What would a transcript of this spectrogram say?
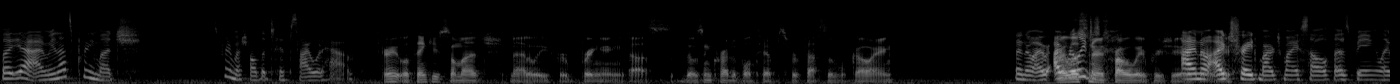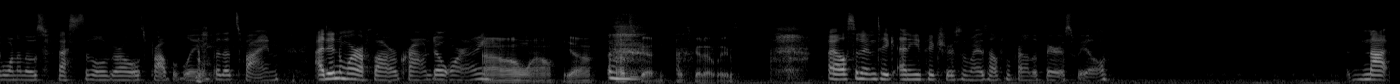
But yeah, I mean that's pretty much that's pretty much all the tips I would have. Great. Well, thank you so much, Natalie, for bringing us those incredible tips for festival going. I know. I, I Our really listeners just. probably appreciate it. I know. I trademarked myself as being like one of those festival girls, probably, but that's fine. I didn't wear a flower crown. Don't worry. Oh wow, yeah, that's good. That's good at least. I also didn't take any pictures of myself in front of the Ferris wheel. Not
